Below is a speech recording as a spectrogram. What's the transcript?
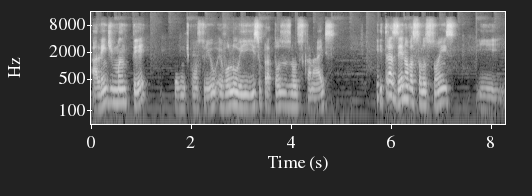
além de manter o que a gente construiu, evoluir isso para todos os outros canais, e trazer novas soluções e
